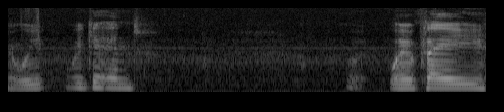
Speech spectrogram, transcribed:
Okay, we we get in. We play.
